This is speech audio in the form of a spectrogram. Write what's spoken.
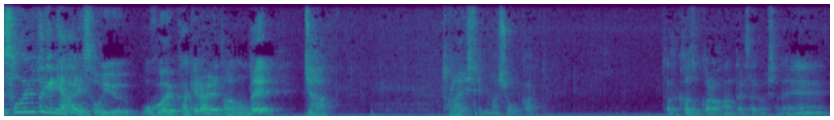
でそういう時にやはりそういうお声をかけられたのでじゃあトライしてみましょうかと。ただ家族からは反対されましたね。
